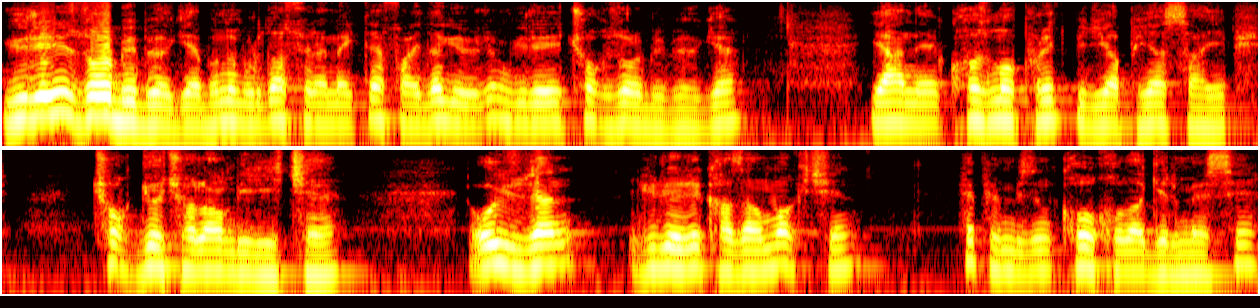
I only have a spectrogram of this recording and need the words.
Yüreği zor bir bölge. Bunu burada söylemekte fayda görüyorum. Yüreği çok zor bir bölge. Yani kozmopolit bir yapıya sahip. Çok göç alan bir ilçe. O yüzden yüreği kazanmak için hepimizin kol kola girmesi,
